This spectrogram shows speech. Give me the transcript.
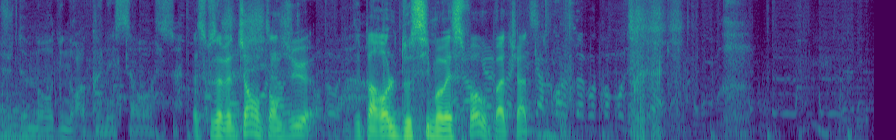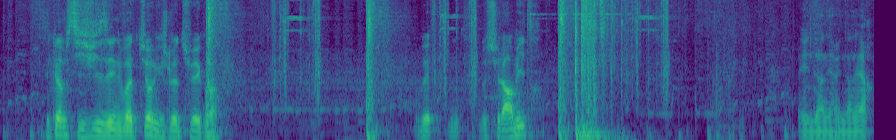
Je demande une reconnaissance. Est-ce que vous avez déjà entendu des paroles d'aussi mauvaise foi ou pas, chat C'est comme si je visais une voiture et que je le tuais, quoi. Monsieur l'arbitre Et une dernière, une dernière.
